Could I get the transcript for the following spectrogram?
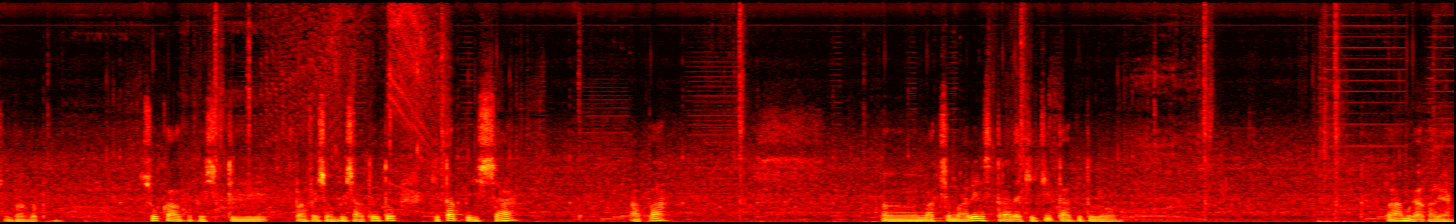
sumpah nggak suka aku guys di Pampe Zombie satu itu. Kita bisa apa eh, maksimalin strategi kita gitu loh paham nggak kalian?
